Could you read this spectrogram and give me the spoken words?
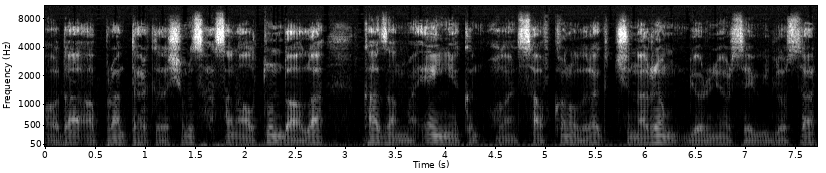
o da Aprant arkadaşımız Hasan Altundağ'la kazanma en yakın olan safkan olarak Çınarım görünüyor sevgili dostlar.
